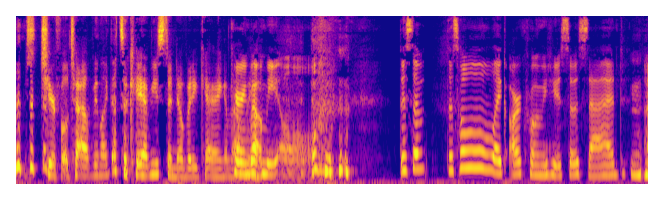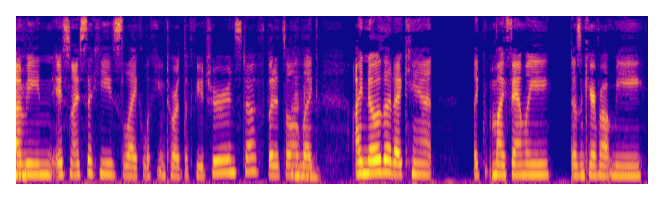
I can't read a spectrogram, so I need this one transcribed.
a cheerful child being like that's okay, I'm used to nobody caring about caring me. about me. Oh, this uh, this whole like arc for Momiji is so sad. Mm-hmm. I mean, it's nice that he's like looking toward the future and stuff, but it's all Mm-hmm. like I know that I can't like my family doesn't care about me.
